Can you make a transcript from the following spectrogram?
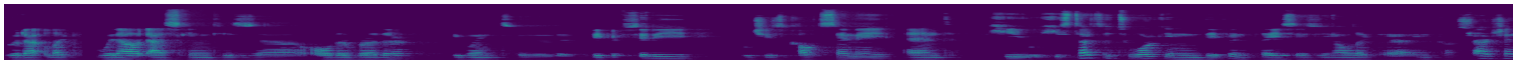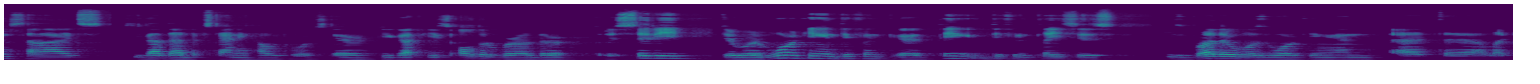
without like, without asking his uh, older brother, he went to the bigger city, which is called Semey. And he, he started to work in different places, you know, like uh, in construction sites. He got the understanding how it works there. He got his older brother to the city. They were working in different uh, thing, different places his brother was working and at uh, like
